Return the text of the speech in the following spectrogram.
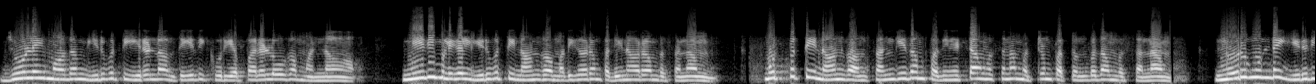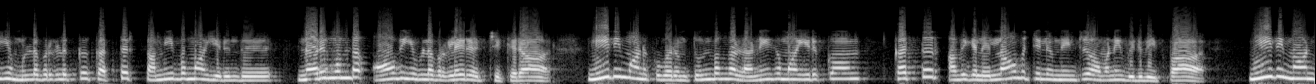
ஜூலை மாதம் இருபத்தி இரண்டாம் தேதிக்குரிய பரலோக மன்னா நீதிமொழிகள் இருபத்தி நான்காம் அதிகாரம் பதினாறாம் வசனம் முப்பத்தி நான்காம் சங்கீதம் பதினெட்டாம் வசனம் மற்றும் பத்தொன்பதாம் வசனம். நொறுங்குண்ட இருதயம் உள்ளவர்களுக்கு கத்தர் சமீபமாயிருந்து நறுங்குண்ட ஆவியுள்ளவர்களை ரட்சிக்கிறார். நீதிமானுக்கு வரும் துன்பங்கள் அநேகமாயிருக்கும். கத்தர் அவைகள் எல்லாவற்றிலும் நின்று அவனை விடுவிப்பார். நீதிமான்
